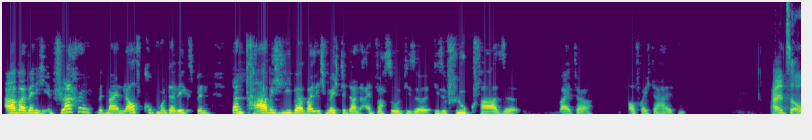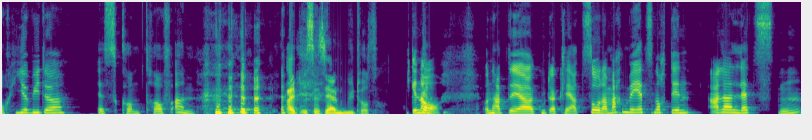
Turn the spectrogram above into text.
Aber wenn ich im Flachen mit meinen Laufgruppen unterwegs bin, dann trabe ich lieber, weil ich möchte dann einfach so diese, diese Flugphase weiter aufrechterhalten. Also auch hier wieder, es kommt drauf an. Halt ist es ja ein Mythos. Genau. genau. Und habt ihr ja gut erklärt. So, dann machen wir jetzt noch den allerletzten.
